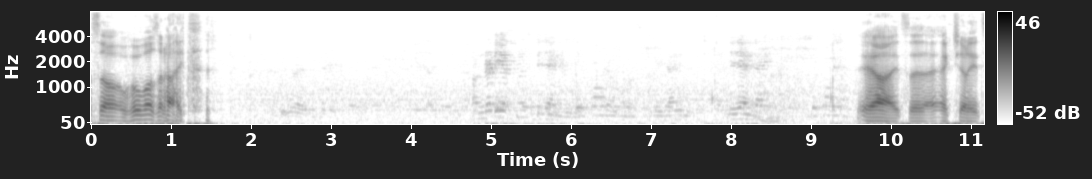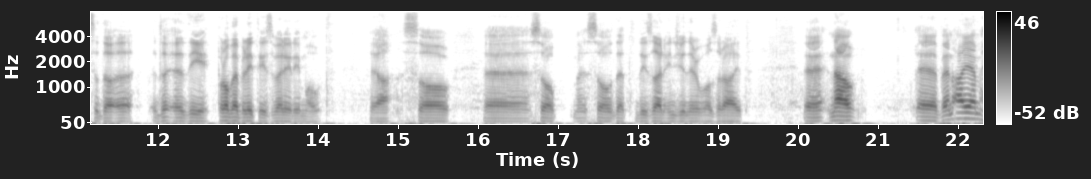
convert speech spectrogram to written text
so who was right? 100 years means design. Design. yeah, it's uh, actually it's the uh, the uh, the probability is very remote. Yeah, so uh, so uh, so that design engineer was right. Uh, now, uh, when I am uh,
